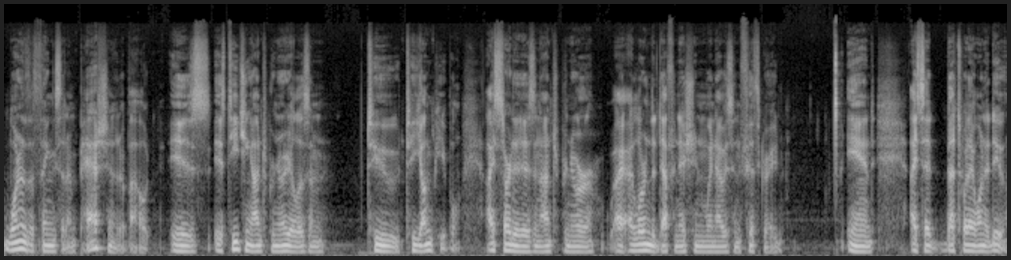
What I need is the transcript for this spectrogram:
one of the things that I'm passionate about is is teaching entrepreneurialism to to young people. I started as an entrepreneur. I, I learned the definition when I was in fifth grade, and I said that's what I want to do.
